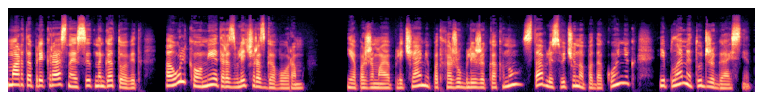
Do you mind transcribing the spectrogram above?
Марта прекрасно и сытно готовит, а Улька умеет развлечь разговором. Я пожимаю плечами, подхожу ближе к окну, ставлю свечу на подоконник, и пламя тут же гаснет.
